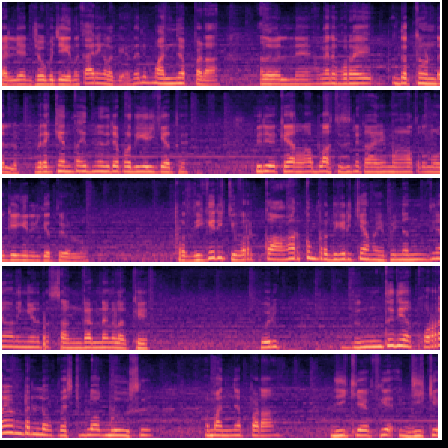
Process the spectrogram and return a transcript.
കല്യാൺ ജോബ് ചെയ്യുന്ന കാര്യങ്ങളൊക്കെ എന്തായാലും മഞ്ഞപ്പട അതുപോലെ തന്നെ അങ്ങനെ കുറേ ഇതൊക്കെ ഉണ്ടല്ലോ. ഇവരൊക്കെ എന്താ ഇതിനെതിരെ പ്രതികരിക്കാത്തത് ഇവർ കേരള ബ്ലാസ്റ്റേഴ്സിന്റെ കാര്യം മാത്രം നോക്കി ഇങ്ങനെ ഇരിക്കത്തേ ഉള്ളൂ. പ്രതികരിക്കും. ഇവർക്ക് ആർക്കും പ്രതികരിക്കാൻ വയ്യ. പിന്നെ എന്തിനാണ് ഇങ്ങനത്തെ സംഘടനകളൊക്കെ ഒരു എന്തിനാ? കുറേ ഉണ്ടല്ലോ. West Block Blues Manjappada G K F G K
